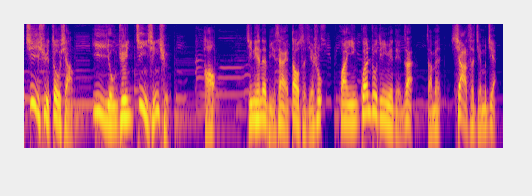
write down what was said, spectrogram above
继续奏响《义勇军进行曲》。好，今天的比赛到此结束，欢迎关注、订阅、点赞，咱们下次节目见。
